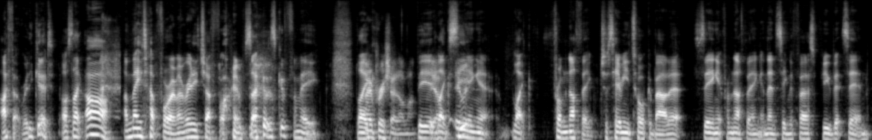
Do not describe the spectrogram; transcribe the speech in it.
I felt really good. I was like, ah, oh, I made up for him. I'm really chuffed for him. So it was good for me. i appreciate that man be it Yeah. like It- seeing it like from nothing, just hearing you talk about it, seeing it from nothing, and then seeing the first few bits in,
